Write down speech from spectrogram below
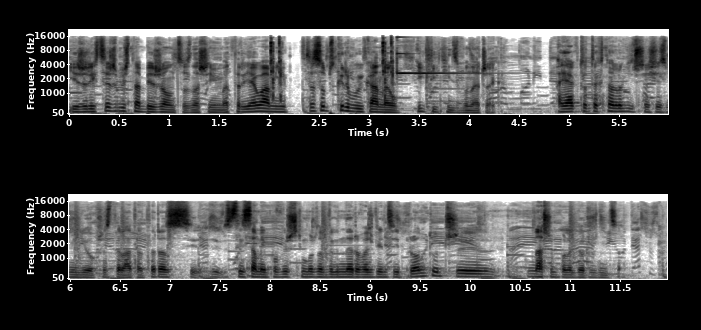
Jeżeli chcesz być na bieżąco z naszymi materiałami, zasubskrybuj kanał i kliknij dzwoneczek. A jak to technologicznie się zmieniło przez te lata? Teraz z tej samej powierzchni można wygenerować więcej prądu, czy na czym polega różnica?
